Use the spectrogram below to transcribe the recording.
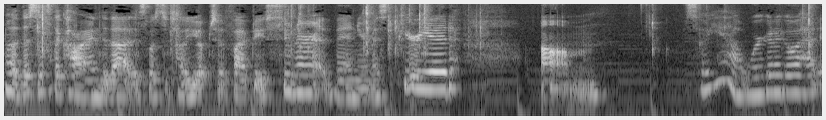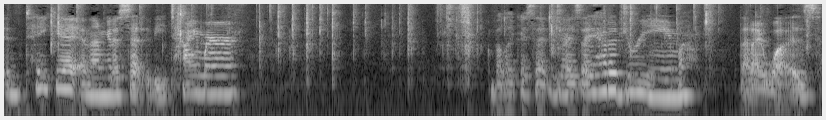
uh, this is the kind that is supposed to tell you up to five days sooner than your missed period. Um, so yeah, we're gonna go ahead and take it and I'm gonna set the timer. But like I said, you guys, I had a dream that I was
